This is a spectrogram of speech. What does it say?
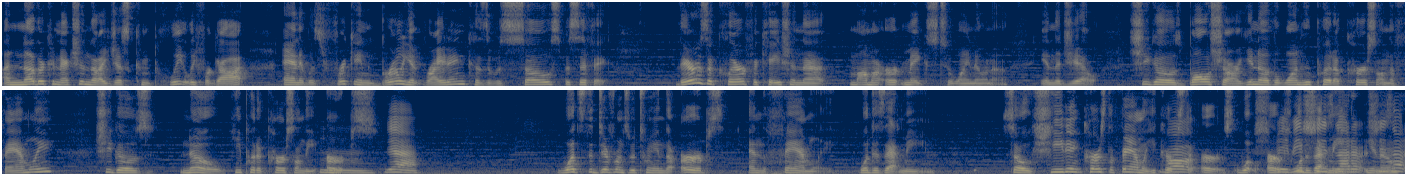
Another connection that I just completely forgot, and it was freaking brilliant writing because it was so specific. There is a clarification that Mama Earp makes to Wynonna in the jail. She goes, Bulshar, you know, the one who put a curse on the family. She goes, no, he put a curse on the Earps. Yeah. What's the difference between the Earps and the family? What does that mean? So she didn't curse the family; he cursed Well, the Earps. What Earps? Maybe What does she's that mean? not. A, you she's know? not.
